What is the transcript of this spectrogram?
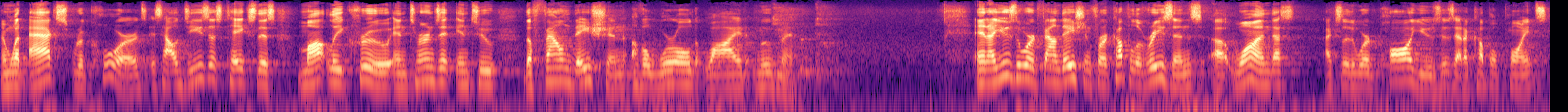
And what Acts records is how Jesus takes this motley crew and turns it into the foundation of a worldwide movement. And I use the word foundation for a couple of reasons. Uh, one, that's actually the word Paul uses at a couple points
